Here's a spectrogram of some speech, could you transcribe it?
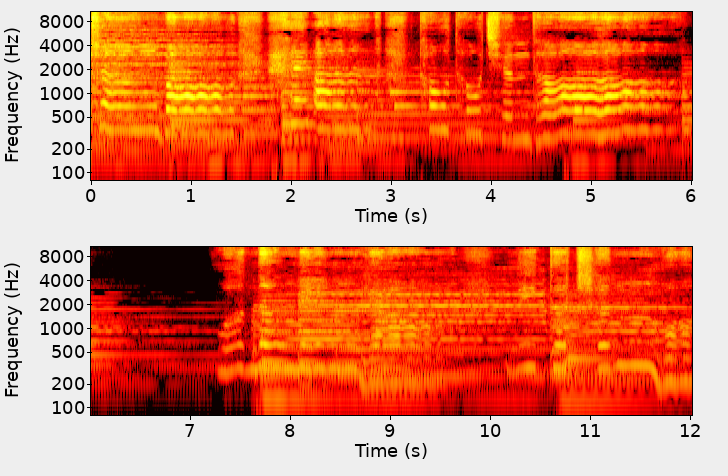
城堡，抱黑暗。偷偷潜逃，我能明了你的沉默，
